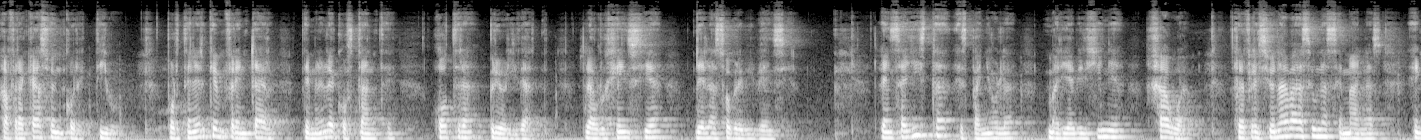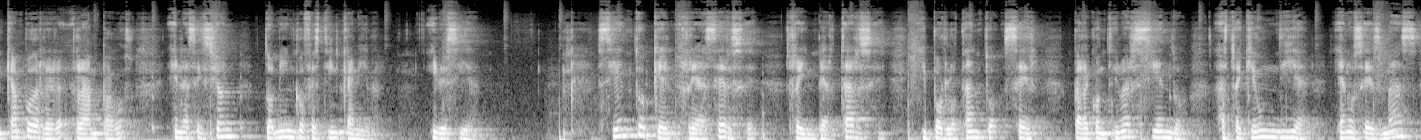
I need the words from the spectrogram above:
a fracaso en colectivo por tener que enfrentar de manera constante otra prioridad, la urgencia de la sobrevivencia. La ensayista española María Virginia Jawa reflexionaba hace unas semanas en Campo de Relámpagos en la sección Domingo Festín Caníbal y decía, Siento que el rehacerse, reinvertirse y por lo tanto ser, para continuar siendo hasta que un día ya no se es más,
